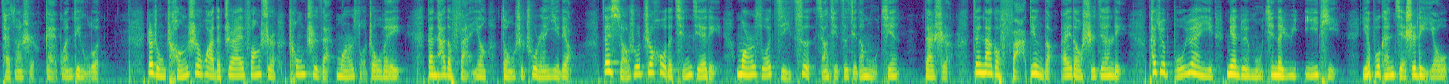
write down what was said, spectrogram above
才算是盖棺定论。这种城市化的致哀方式充斥在莫尔索周围，但他的反应总是出人意料。在小说之后的情节里，莫尔索几次想起自己的母亲，但是在那个法定的哀悼时间里，他却不愿意面对母亲的遗遗体，也不肯解释理由。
